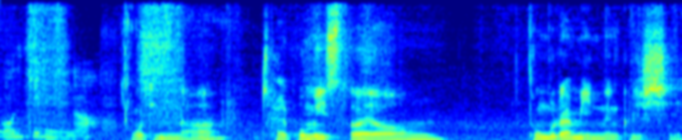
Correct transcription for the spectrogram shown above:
어디 있나? 어딨나? 잘 보면 있어요. 동그라미 있는 글씨.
